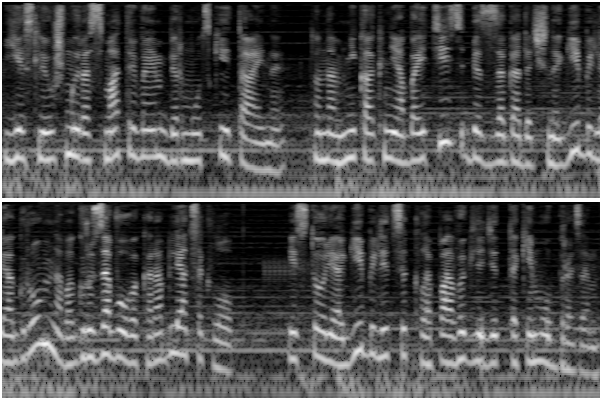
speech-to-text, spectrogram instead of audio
Если уж мы рассматриваем бермудские тайны, то нам никак не обойтись без загадочной гибели огромного грузового корабля «Циклоп». История гибели циклопа выглядит таким образом.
